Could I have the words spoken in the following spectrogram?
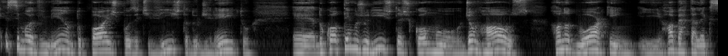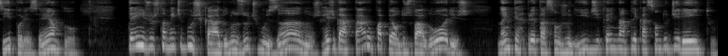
Esse movimento pós-positivista do direito, é, do qual temos juristas como John Rawls, Ronald Dworkin e Robert Alexi, por exemplo, tem justamente buscado nos últimos anos resgatar o papel dos valores na interpretação jurídica e na aplicação do direito,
